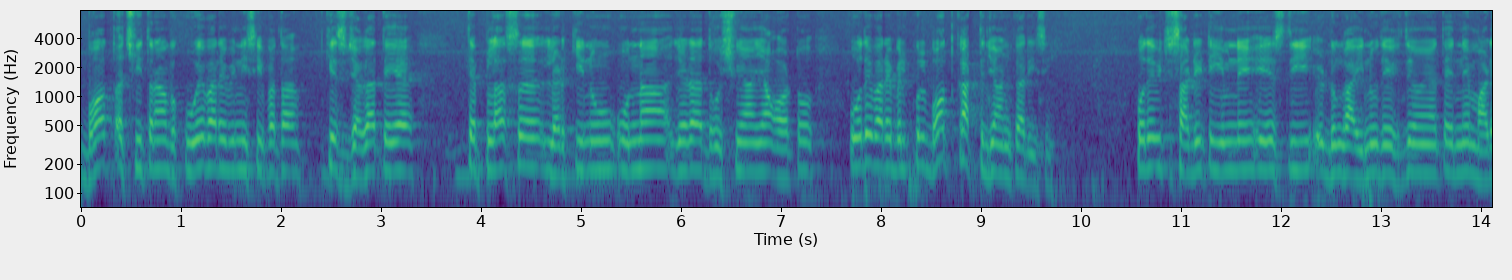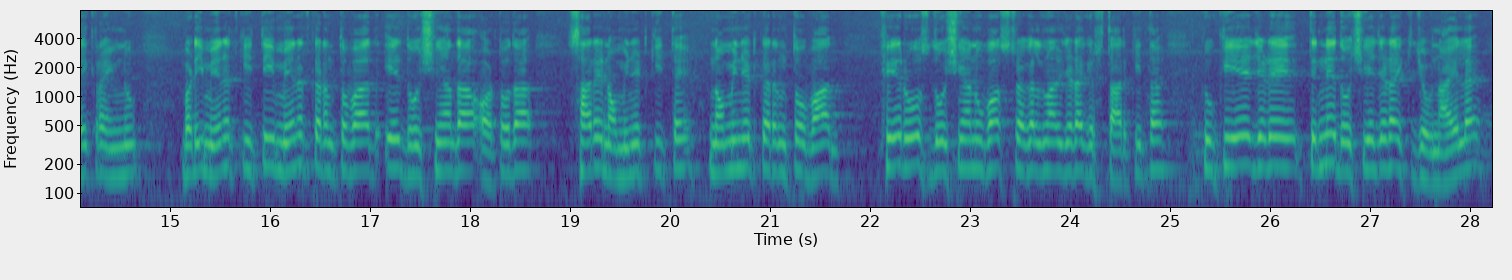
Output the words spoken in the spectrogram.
ਬਹੁਤ ਅੱਛੀ ਤਰ੍ਹਾਂ ਵਕੂਏ ਬਾਰੇ ਵੀ ਨਹੀਂ ਸੀ ਪਤਾ ਕਿਸ ਜਗ੍ਹਾ ਤੇ ਹੈ ਤੇ ਪਲੱਸ ਲੜਕੀ ਨੂੰ ਉਹਨਾਂ ਜਿਹੜਾ ਦੋਸ਼ੀਆਂ ਜਾਂ ਆਟੋ ਉਹਦੇ ਬਾਰੇ ਬਿਲਕੁਲ ਬਹੁਤ ਘੱਟ ਜਾਣਕਾਰੀ ਸੀ। ਉਹਦੇ ਵਿੱਚ ਸਾਡੀ ਟੀਮ ਨੇ ਇਸ ਦੀ ਡੂੰਘਾਈ ਨੂੰ ਦੇਖਦੇ ਹੋਏ ਤੇ ਇੰਨੇ ਮਾੜੇ ਕ੍ਰਾਈਮ ਨੂੰ ਬੜੀ ਮਿਹਨਤ ਕੀਤੀ। ਮਿਹਨਤ ਕਰਨ ਤੋਂ ਬਾਅਦ ਇਹ ਦੋਸ਼ੀਆਂ ਦਾ ਆਟੋ ਦਾ ਸਾਰੇ ਨੋਮੀਨੇਟ ਕੀਤੇ। ਨੋਮੀਨੇਟ ਕਰਨ ਤੋਂ ਬਾਅਦ ਫਿਰ ਉਸ ਦੋਸ਼ੀਆਂ ਨੂੰ ਬਹੁਤ ਸਟਰਗਲ ਨਾਲ ਜਿਹੜਾ ਗ੍ਰਿਫਤਾਰ ਕੀਤਾ। ਕਿਉਂਕਿ ਇਹ ਜਿਹੜੇ ਤਿੰਨੇ ਦੋਸ਼ੀ ਹੈ, ਜਿਹੜਾ ਇੱਕ ਜੁਵਨਾਈਲ ਹੈ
